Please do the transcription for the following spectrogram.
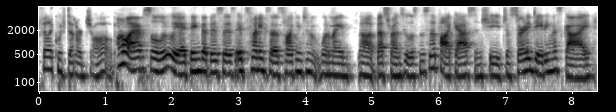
I feel like we've done our job. Oh, absolutely. I think that this is, it's funny because I was talking to one of my uh, best friends who listens to the podcast and she just started dating this guy.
